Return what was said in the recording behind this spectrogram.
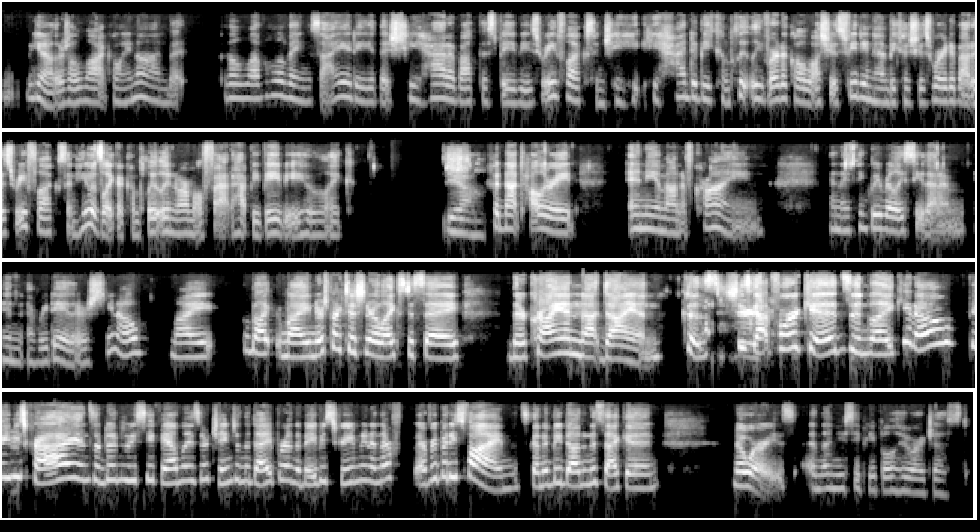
you know, there's a lot going on, but the level of anxiety that she had about this baby's reflux and she he had to be completely vertical while she was feeding him because she was worried about his reflux and he was like a completely normal fat happy baby who like yeah could not tolerate any amount of crying and i think we really see that in, in every day there's you know my my, my nurse practitioner likes to say they're crying not dying because she's got four kids and like you know babies cry and sometimes we see families are changing the diaper and the baby's screaming and they're everybody's fine. It's going to be done in a second. No worries. And then you see people who are just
